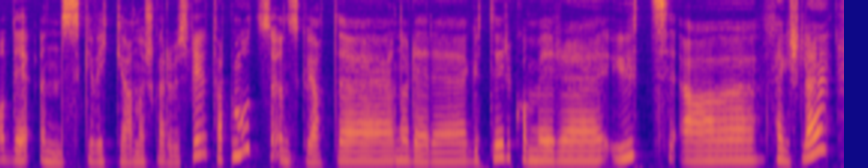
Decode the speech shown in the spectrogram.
Og det ønsker vi ikke av norsk arbeidsliv. Tvert imot så ønsker vi at eh, når dere gutter kommer ut av fengselet,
